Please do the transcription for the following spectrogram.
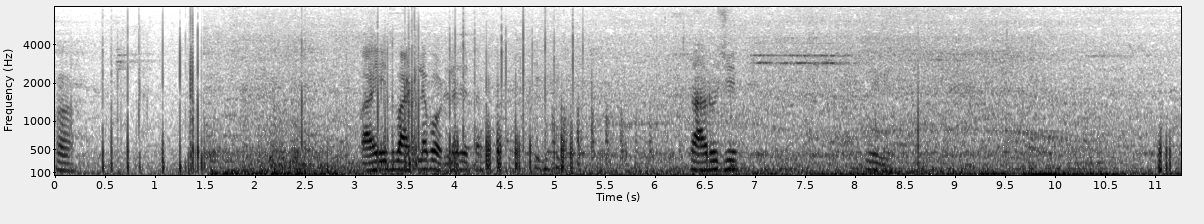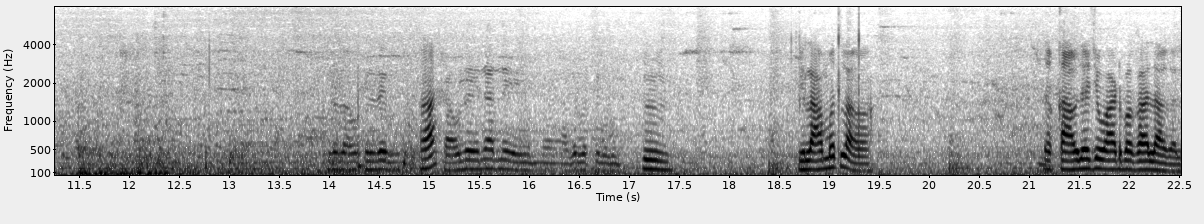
हा. काहीच बाटल्या फोडल्या तिथं दारूची. ठीक आहे हा? कावलं येणार नाही अगरबत्ती बघून लांबच लावा. तर कावल्याची वाट बघायला लागल.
